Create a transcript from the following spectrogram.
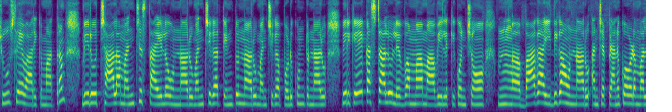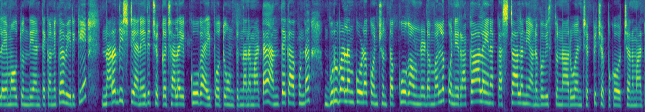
చూసే వారికి మాత్రం వీరు చాలా మంచి స్థాయిలో ఉన్నారు మంచిగా తింటున్నారు మంచిగా పడుకుంటున్నారు. వీరికి ఏ కష్టాలు లేవమ్మా మా వీళ్ళకి కొంచెం బాగా ఇదిగా ఉన్నారు అని చెప్పి అనుకోవడం వల్ల ఏమవుతుంది అంటే కనుక వీరికి నరదిష్టి అనేది చెక్క చాలా ఎక్కువగా అయిపోతూ ఉంటుందన్నమాట. అంతేకాకుండా గురుబలం కూడా కొంచెం తక్కువగా ఉండడం వల్ల కొన్ని రకాలైన కష్టాలని అనుభవిస్తున్నారు అని చెప్పి చెప్పుకోవచ్చు అనమాట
